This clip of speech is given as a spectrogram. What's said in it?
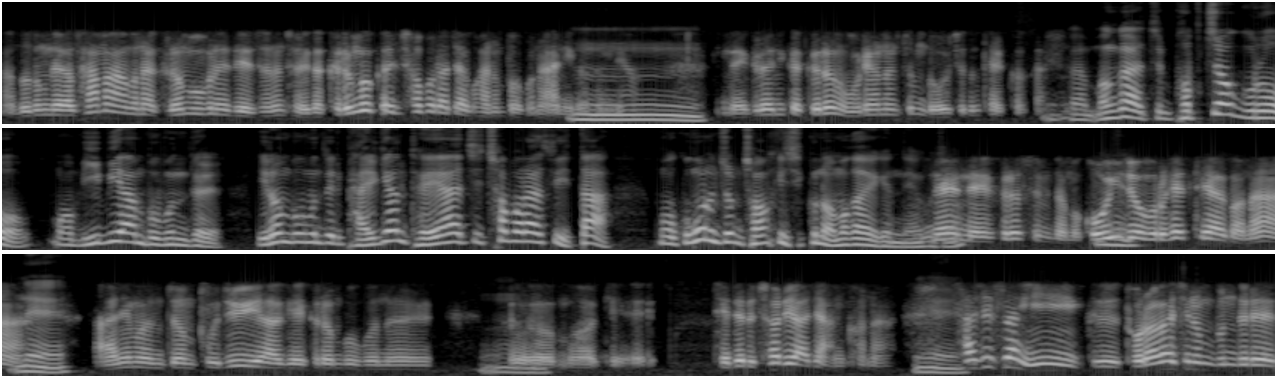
어, 노동자가 사망하거나 그런 부분에 대해서는 저희가 그런 것까지 처벌하자고 하는 법은 아니거든요. 음, 네, 그러니까 그런 우려는 좀 놓으셔도 될 것 같습니다. 그러니까 뭔가 좀 법적으로 뭐 미비한 부분들 이런 부분들이 발견돼야지 처벌할 수 있다. 뭐 그거는 좀 정확히 짚고 넘어가야겠네요. 그죠? 네, 네, 그렇습니다. 뭐 고의적으로 해태하거나 네. 아니면 좀 부주의하게 그런 부분을 음, 그뭐 이렇게 제대로 처리하지 않거나 예. 사실상 이 그 돌아가시는 분들의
